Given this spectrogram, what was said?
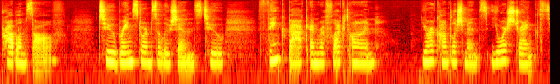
problem solve, to brainstorm solutions, to think back and reflect on your accomplishments, your strengths,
